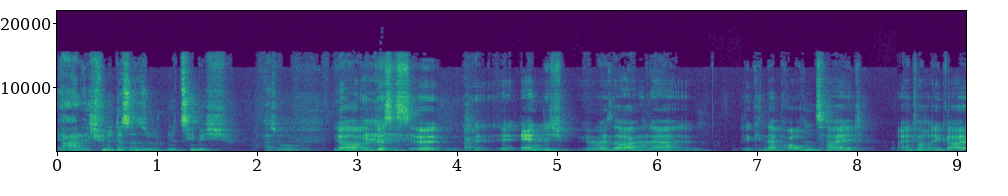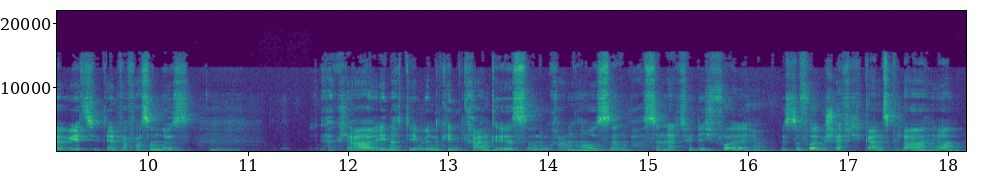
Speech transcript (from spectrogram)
Ja, ich finde das also eine ziemlich, also Ja, und das ist äh, ähnlich, wenn wir sagen, na, Kinder brauchen Zeit, einfach egal wie jetzt deren Verfassung ist. Ja klar, je nachdem, wenn ein Kind krank ist und im Krankenhaus, dann passt du natürlich voll. Ja. Bist du voll beschäftigt, ganz klar, ja.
